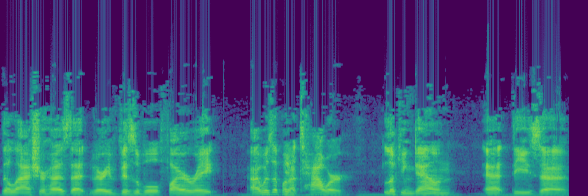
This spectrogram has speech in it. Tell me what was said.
the Lasher has that very visible fire rate? I was up on Yeah. a tower looking down at these uh,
